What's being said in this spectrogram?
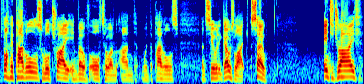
floppy paddles, we'll try it in both auto and, and with the paddles and see what it goes like. So, into drive,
